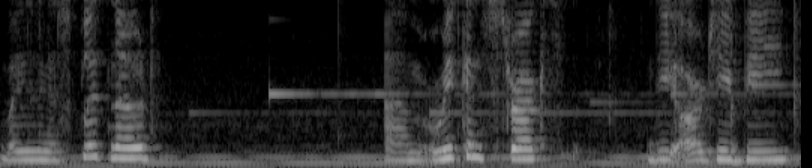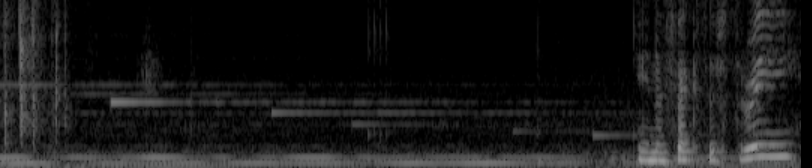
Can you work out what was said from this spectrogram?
by using a split node um, reconstruct the RGB in a vector 3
